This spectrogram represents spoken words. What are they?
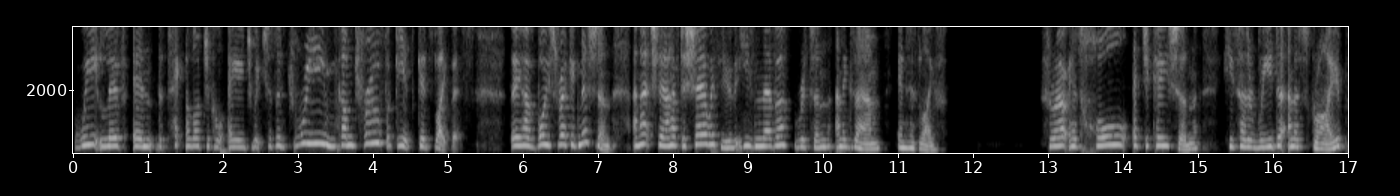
we live in the technological age, which is a dream come true for kids like this. They have voice recognition. And actually, I have to share with you that he's never written an exam in his life. Throughout his whole education, he's had a reader and a scribe,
